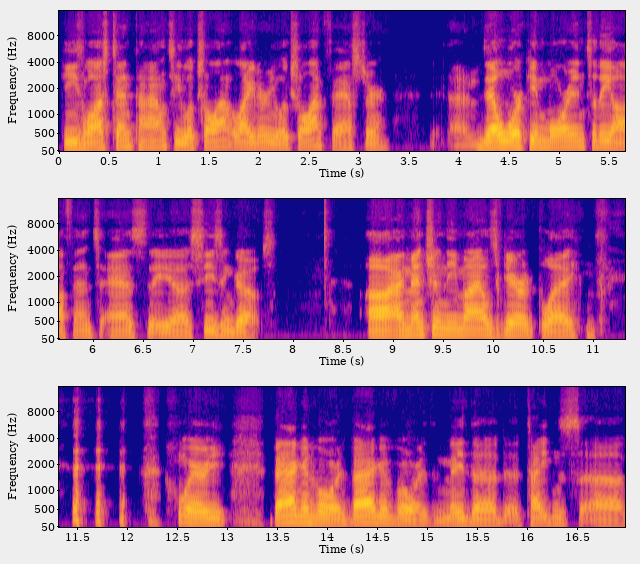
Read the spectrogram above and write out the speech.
he's lost 10 pounds. He looks a lot lighter. He looks a lot faster. Uh, they'll work him more into the offense as the uh, season goes. Uh, I mentioned the Myles Garrett play. where he back and forth, back and forth, made the, the Titans uh,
